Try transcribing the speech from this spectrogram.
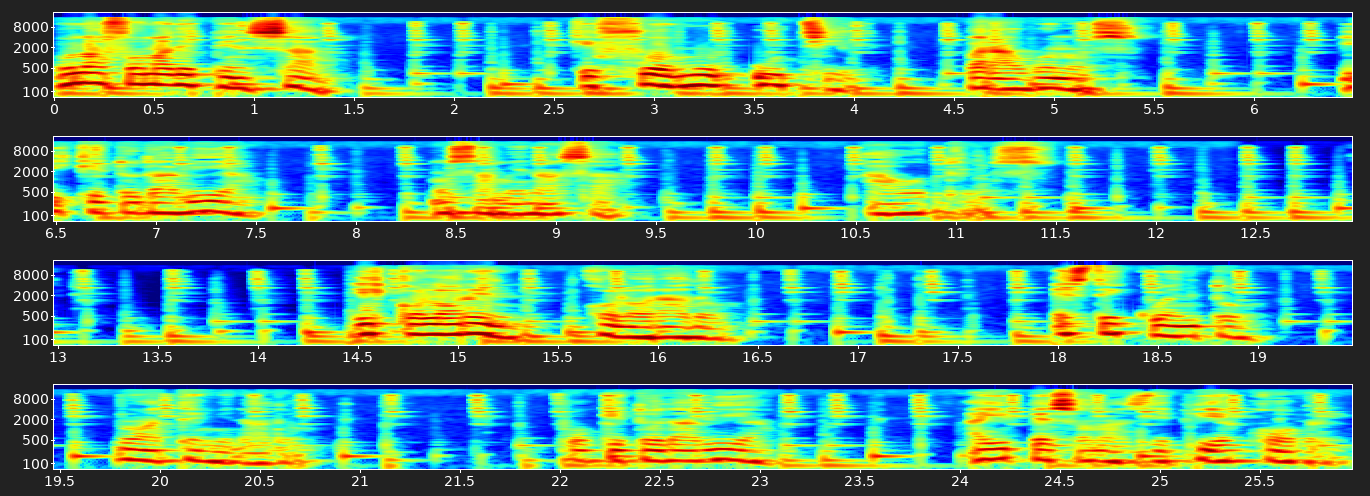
Una forma de pensar que fue muy útil para algunos y que todavía nos amenaza a otros. Y colorín colorado, este cuento no ha terminado, porque todavía hay personas de pie cobre,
